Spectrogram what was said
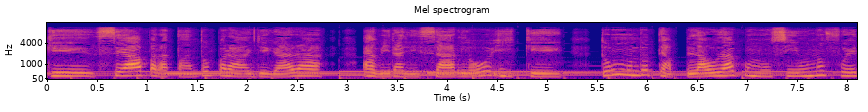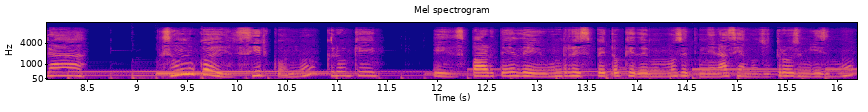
que sea para tanto, para llegar a, a viralizarlo y que todo el mundo te aplauda como si uno fuera pues, un loco del circo, ¿no? Creo que es parte de un respeto que debemos de tener hacia nosotros mismos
